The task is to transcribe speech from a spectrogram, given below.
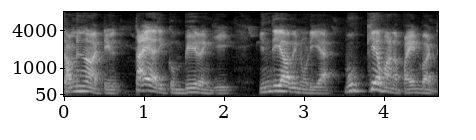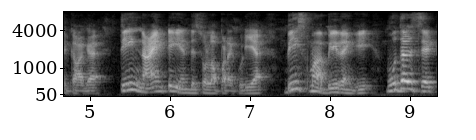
தமிழ்நாட்டில் தயாரிக்கும் பீரங்கி இந்தியாவினுடைய முக்கியமான பயன்பாட்டுக்காக டி நைன்டி என்று சொல்லப்படக்கூடிய பீஸ்மா பீரங்கி முதல் செட்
